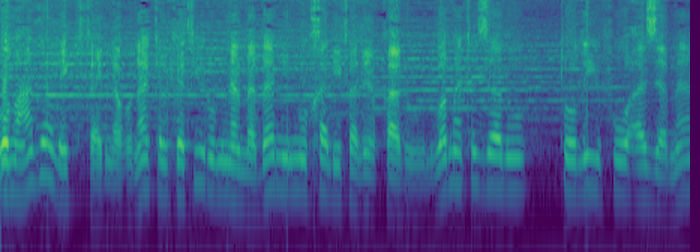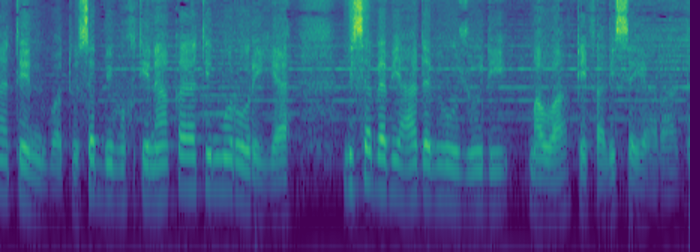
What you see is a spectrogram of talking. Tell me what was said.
ومع ذلك فإن هناك الكثير من المباني المخالفة للقانون وما تزال تضيف أزمات وتسبب اختناقات مرورية بسبب عدم وجود مواقف للسيارات.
